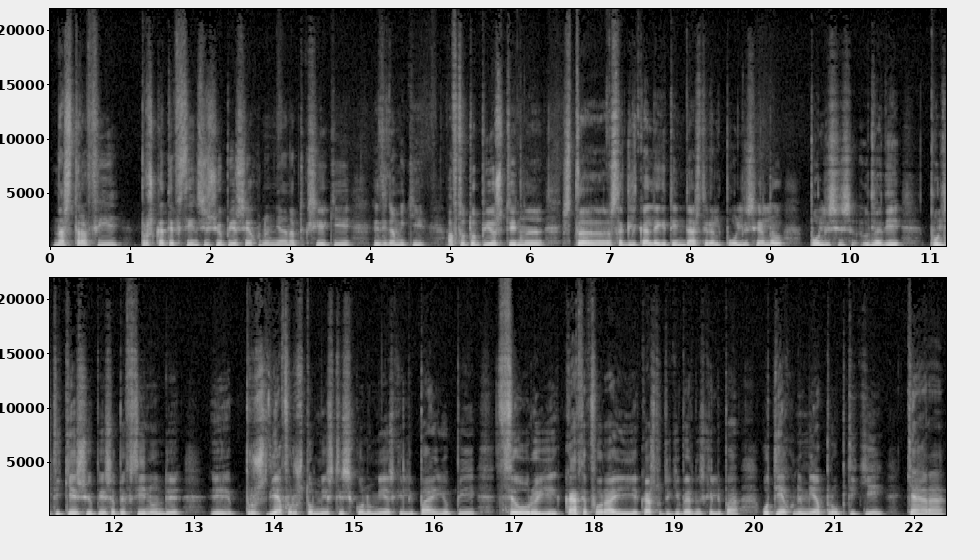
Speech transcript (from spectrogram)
να στραφεί προς κατευθύνσεις οι οποίες έχουν μια αναπτυξιακή δυναμική. Αυτό το οποίο στην, ε, στα, στα αγγλικά λέγεται industrial policy, αλλά policies, δηλαδή πολιτικές οι οποίες απευθύνονται ε, προς διάφορους τομείς της οικονομίας κλπ. οι οποίοι θεωρεί κάθε φορά η εκάστοτε κυβέρνηση κλπ. ότι έχουν μια προοπτική και άρα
